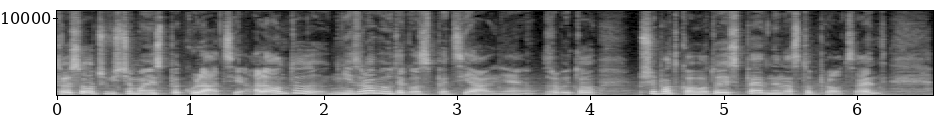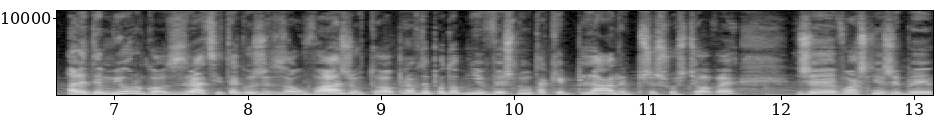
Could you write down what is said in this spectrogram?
to są oczywiście moje spekulacje, ale on to nie zrobił tego specjalnie, zrobił to przypadkowo, to jest pewne na 100%, ale Demiurgos z racji tego, że zauważył to, prawdopodobnie wysnuł takie plany przyszłościowe, że właśnie, żeby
